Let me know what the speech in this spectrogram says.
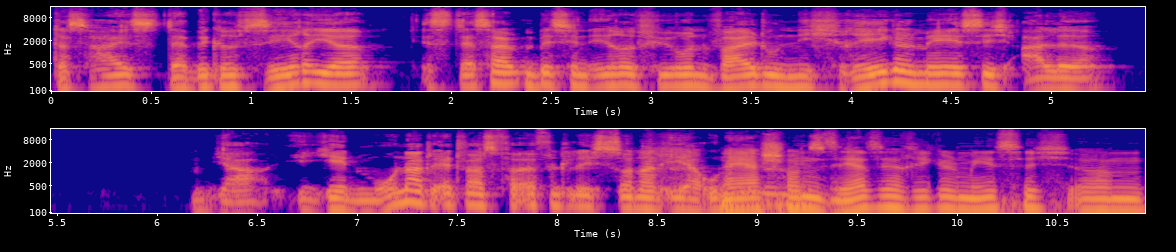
Das heißt, der Begriff Serie ist deshalb ein bisschen irreführend, weil du nicht regelmäßig alle ja jeden Monat etwas veröffentlichst, sondern eher Naja, schon sehr, sehr regelmäßig, ähm,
